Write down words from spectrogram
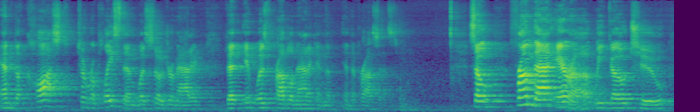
and the cost to replace them was so dramatic that it was problematic in the, in the process. So from that era, we go to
